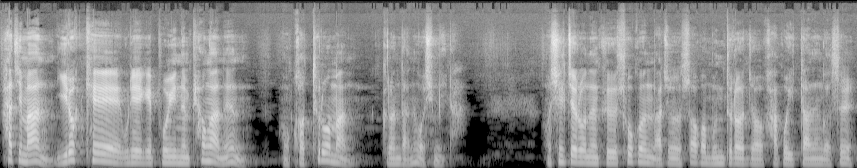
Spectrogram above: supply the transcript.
하지만 이렇게 우리에게 보이는 평화는 겉으로만 그런다는 것입니다. 실제로는 그 속은 아주 썩어 문드러져 가고 있다는 것을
